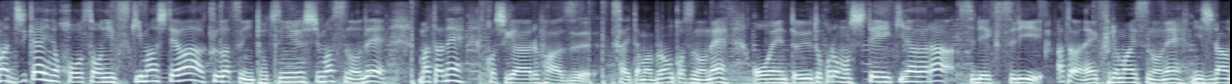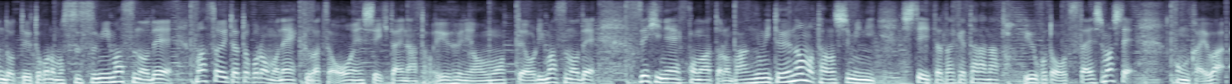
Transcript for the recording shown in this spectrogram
まあ、次回の放送につきましては9月に突入しますのでまたね越谷アルファーズ埼玉ブロンコスのね応援というところもしていきながら 3x3 あとはね車椅子のね2次ラウンドっていうところも進みますので、まあ、そういったところもね9月は応援していきたいなというふうに思っておりますのでぜひねこの後の番組というのも楽しみにしていただけたらなということをお伝えしまして今回は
